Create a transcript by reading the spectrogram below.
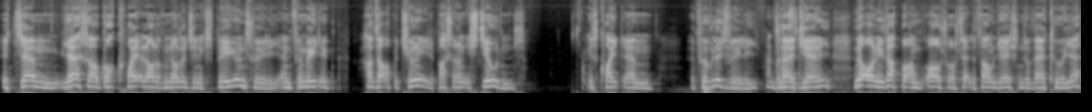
it's um yeah. So I've got quite a lot of knowledge and experience really, and for me to have that opportunity to pass it on to students is quite um a privilege really for their journey. Not only that, but I'm also setting the foundations of their career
